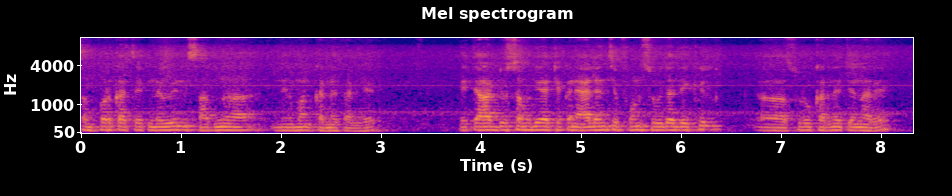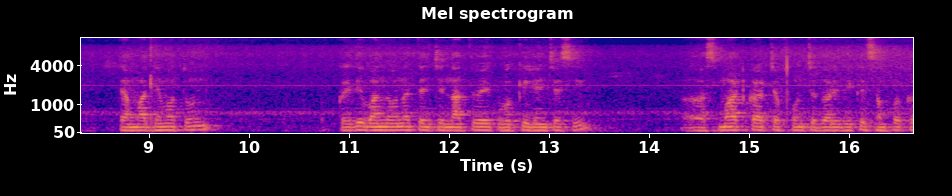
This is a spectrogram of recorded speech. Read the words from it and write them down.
संपर्काचं एक नवीन साधनं निर्माण करण्यात आली आहेत. येत्या आठ दिवसामध्ये या ठिकाणी आयलनची फोन सुविधा देखील सुरू करण्यात येणार आहे. त्या माध्यमातून कैदी बांधवांना त्यांचे नातेवाईक वकील यांच्याशी स्मार्ट कार्डच्या फोनच्याद्वारे देखील संपर्क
